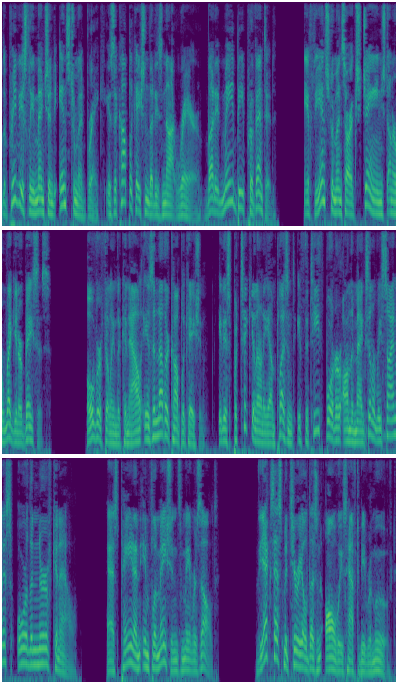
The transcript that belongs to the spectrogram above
The previously mentioned instrument break is a complication that is not rare, but it may be prevented if the instruments are exchanged on a regular basis. Overfilling the canal is another complication. It is particularly unpleasant if the teeth border on the maxillary sinus or the nerve canal, as pain and inflammations may result. The excess material doesn't always have to be removed.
